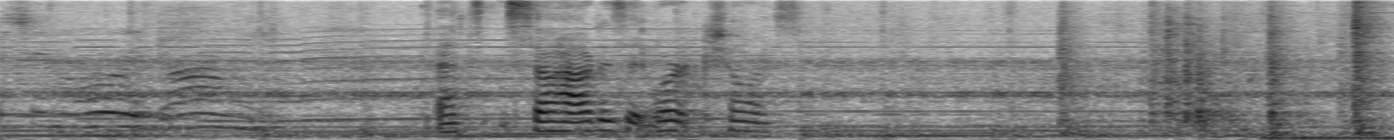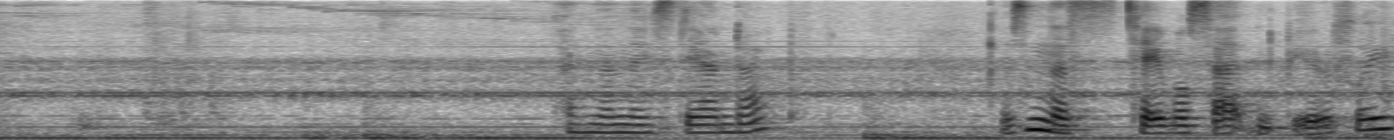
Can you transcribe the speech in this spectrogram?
It's an origami. That's so how does it work? Show us. And then they stand up. Isn't this table set beautifully?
